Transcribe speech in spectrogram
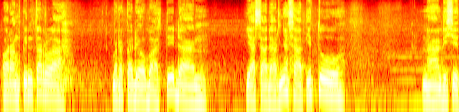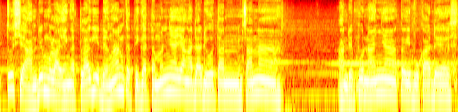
orang pintar lah. Mereka diobati dan ya sadarnya saat itu. Nah di situ si Andi mulai ingat lagi dengan ketiga temennya yang ada di hutan sana. Andi pun nanya ke ibu kades,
